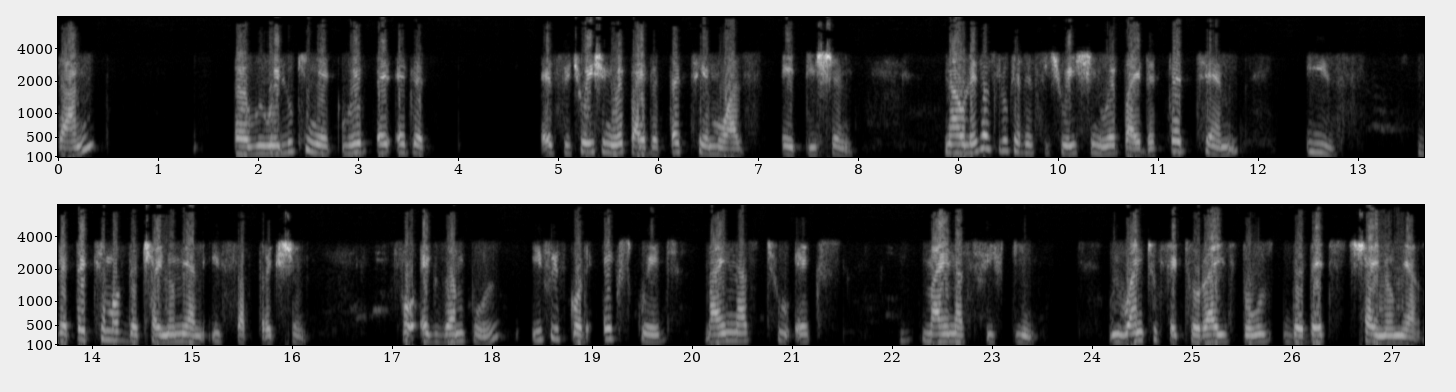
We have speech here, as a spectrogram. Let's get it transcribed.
done uh, we were looking at at a, a situation whereby the third term was addition. Now let us look at a situation whereby the third term is the third term of the trinomial is subtraction. For example, if we've got x squared minus 2x minus 15, we want to factorize those the that trinomial.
